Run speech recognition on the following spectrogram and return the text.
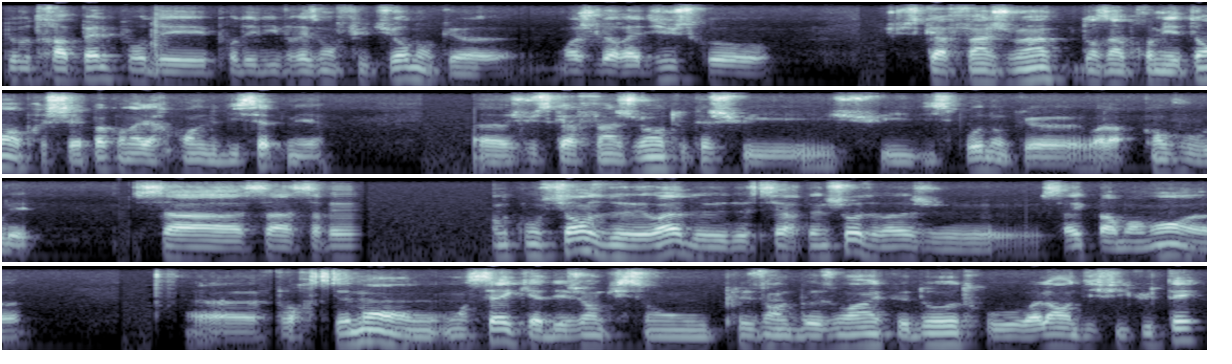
d'autres appels pour des, pour des livraisons futures. Donc, euh, moi, je leur ai dit jusqu'au, jusqu'à fin juin, dans un premier temps. Après, je savais pas qu'on allait reprendre le 17, mais euh, jusqu'à fin juin, en tout cas, je suis, je suis dispo. Donc, euh, voilà, quand vous voulez. Ça, ça, ça fait prendre conscience de, voilà, de, de, certaines choses. Voilà, c'est vrai que par moment, forcément, on, on sait qu'il y a des gens qui sont plus dans le besoin que d'autres ou voilà, en difficulté.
